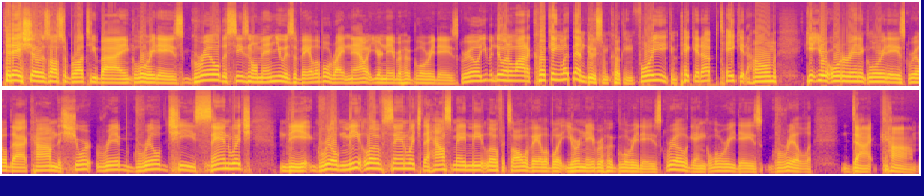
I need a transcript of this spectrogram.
Today's show is also brought to you by Glory Days Grill. The seasonal menu is available right now at your neighborhood Glory Days Grill. You've been doing a lot of cooking. Let them do some cooking for you. You can pick it up, take it home, get your order in at glorydaysgrill.com. The short rib grilled cheese sandwich, the grilled meatloaf sandwich, the house made meatloaf. It's all available at your neighborhood Glory Days Grill. Again, glorydaysgrill.com.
